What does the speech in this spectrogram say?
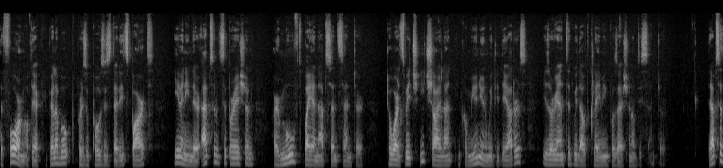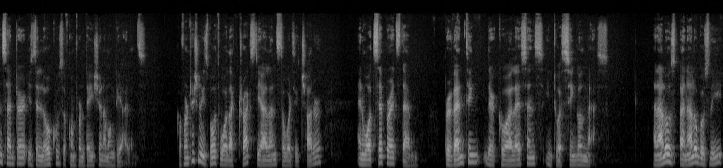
The form of the archipelago presupposes that its parts, even in their absolute separation, are moved by an absent center, towards which each island, in communion with the others, is oriented without claiming possession of this center. The absent center is the locus of confrontation among the islands. Confrontation is both what attracts the islands towards each other and what separates them, preventing their coalescence into a single mass. analogously,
